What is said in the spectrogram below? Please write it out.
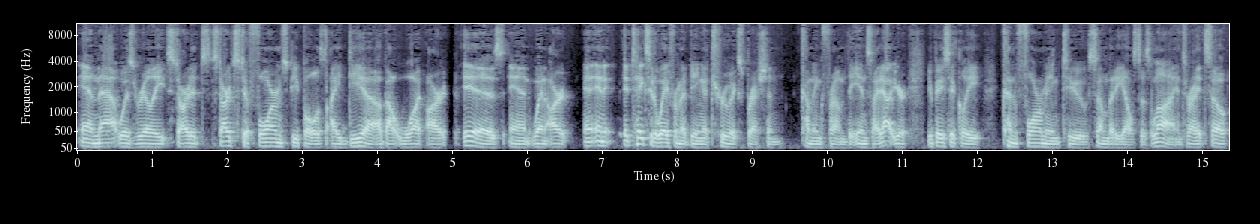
And that was really started starts to forms people's idea about what art is and when art and, and it, it takes it away from it being a true expression coming from the inside out. You're you're basically conforming to somebody else's lines, right? So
